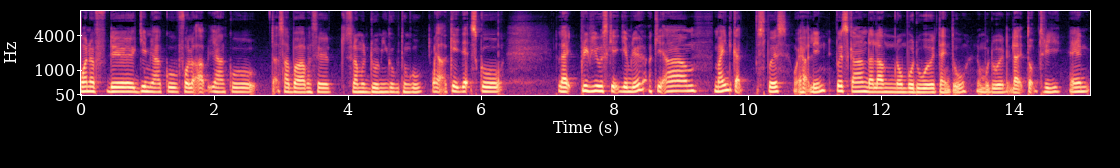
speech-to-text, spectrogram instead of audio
one of the game yang aku follow up yang aku tak sabar masa selama 2 minggu aku tunggu. Yeah, okay, let's go like preview sikit game dia. Okay, um, main dekat Spurs, White Hart Lane. Spurs sekarang dalam nombor 2 time tu. Nombor 2, like top 3. And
